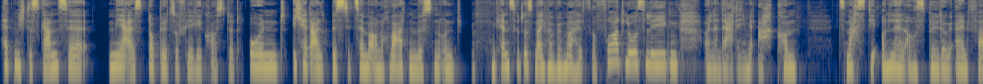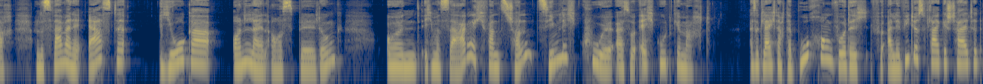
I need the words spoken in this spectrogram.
hätte mich das Ganze mehr als doppelt so viel gekostet. Und ich hätte halt bis Dezember auch noch warten müssen. Und kennst du das? Manchmal will man halt sofort loslegen. Und dann dachte ich mir, ach komm, jetzt machst du die Online-Ausbildung einfach. Und es war meine erste Yoga-Online-Ausbildung. Und ich muss sagen, ich fand es schon ziemlich cool, also echt gut gemacht. Also gleich nach der Buchung wurde ich für alle Videos freigeschaltet.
